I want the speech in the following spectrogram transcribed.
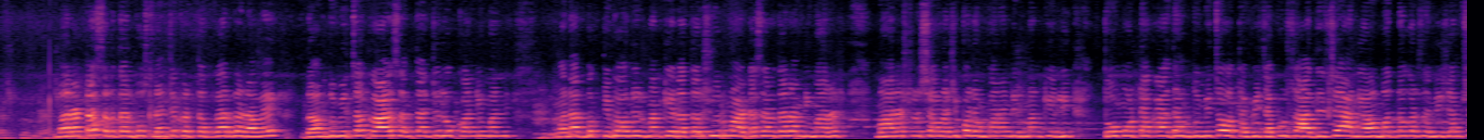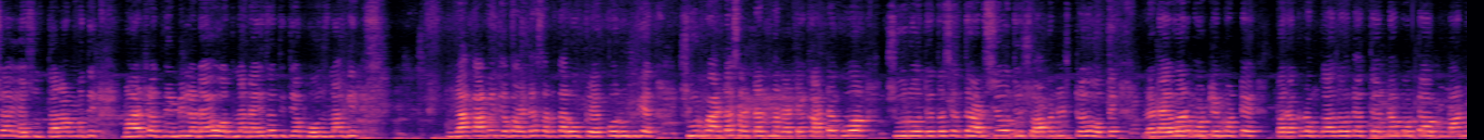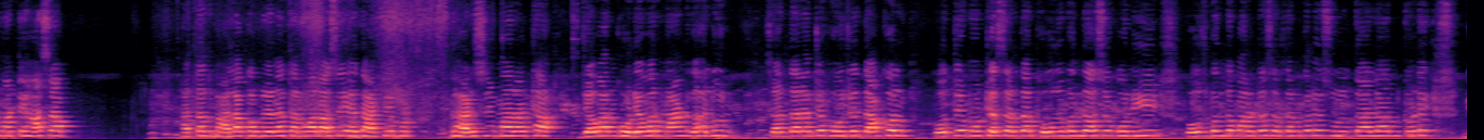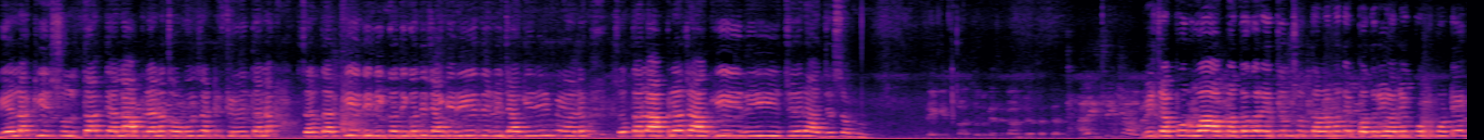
मराठा सरदार भोसल्यांचे कर्तबगार घडावे धामधुमीचा काळ संतांच्या लोकांनी मन मनात भक्तिभाव निर्माण केला तर शूर मराठा सरदारांनी महाराष्ट्र महाराष्ट्र शौर्याची परंपरा निर्माण केली. धामधुमीचा होता विजापूरचा आदिलशाह आणि अहमदनगरचा निजामशाह या सुलतानांमध्ये महाराष्ट्रात नेहमी लढाई होत लढाईचा तिथे फौज लागे. या कामी ते मराठा सरदार उपयोग करून घेत. शूर मराठा सरदार मराठे काटक व शूर होते तसेच धाडसी होते स्वामनिष्ठ होते. लढाईवर मोठे मोठे पराक्रम गाजवण्यात त्यांना मोठा अभिमान वाटे. हा साप हातात भाला कमरेला तलवार असे हे धाटे धाडसी मराठा जवान घोड्यावर मांड घालून सरदारांच्या फौजेत दाखल होते. मोठे सरदार फौजबंद असं कोणीही फौजबंद मराठा सरदारांकडे सुलतानांकडे गेला की सुलतान त्याला आपल्याला चौकशीसाठी ठेवी त्याला सरदारकी दिली. कधी कधी जागिरी दिली. जागिरी मिळाले. स्वतःला आपल्या जागिरीचे राजे समजून. विजापूर व अहमदनगर येथील सुलतानामध्ये पदरी अनेक मोठमोठे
